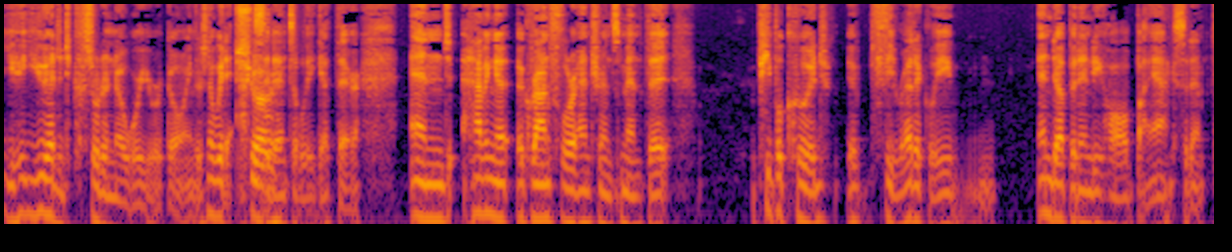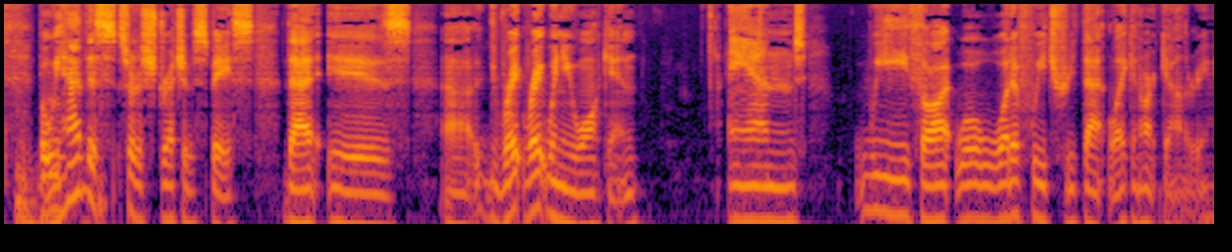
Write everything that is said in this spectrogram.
you you had to sort of know where you were going. There's no way to sure. accidentally get there. And having a, a ground floor entrance meant that people could theoretically end up at Indy Hall by accident. Mm-hmm. But we had this sort of stretch of space that is uh, right right when you walk in, and we thought, well, what if we treat that like an art gallery?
